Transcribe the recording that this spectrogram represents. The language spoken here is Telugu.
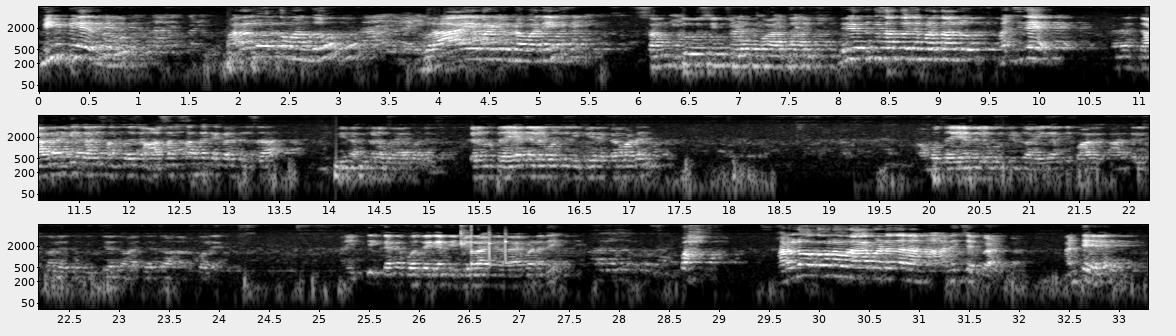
మీ పేర్లు పరలోకమందు వ్రాయబడి ఉండవని సంతోషించడం వార్త మీరు ఎందుకు సంతోషపడతారు? మంచిదే. ఆ, కానీ కాదు సంతోషం. అసలు సంగతి ఎక్కడ తెలుసా? నీ పేరు అక్కడ వ్రాయబడేది ఇక్కడ నువ్వు దయ నిలబడితే నీ పేరు ఎక్కడ పడేది? అమ్మో దయ నిలబొట్టిండు అయ్యగారికి బాగా కానుకలు లేదా ఇది చేద్దాం అని అనుకోలేదు. అయితే ఇక్కడనే పోతే కానీ నీ పేరు రాయ- రాయబడ్డది? పరలోకంలో రాయబడ్డదని అన్న అని చెప్పాడు. అంటే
